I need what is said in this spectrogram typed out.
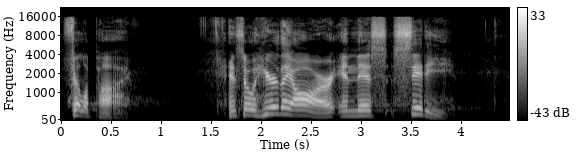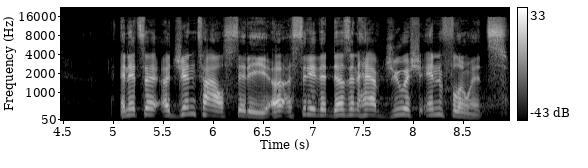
Philippi. And so here they are in this city. And it's a, a Gentile city, a, a, city that doesn't have Jewish influence.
